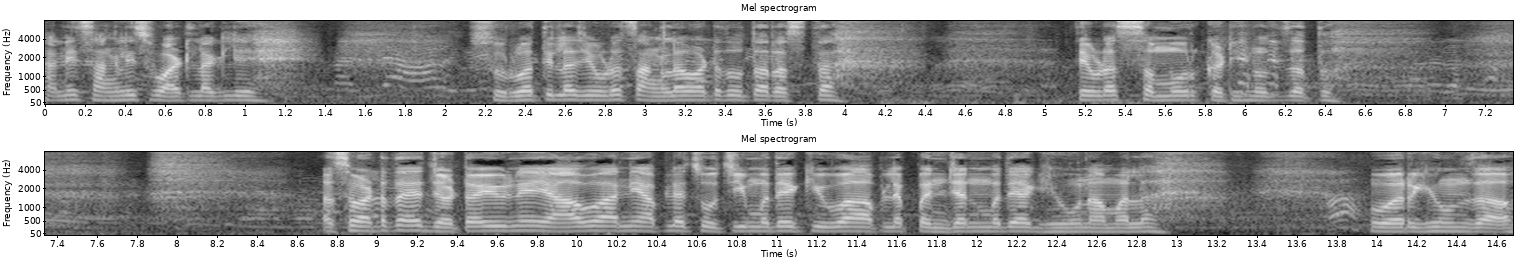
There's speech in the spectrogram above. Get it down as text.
आणि चांगलीच वाट लागली आहे. सुरुवातीला जेवढं चांगला वाटत होता रस्ता तेवढा समोर कठीण होत जातो. असं वाटत आहे जटायूने यावं आणि आपल्या चोचीमध्ये किंवा आपल्या पंजांमध्ये घेऊन आम्हाला वर घेऊन जावं.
